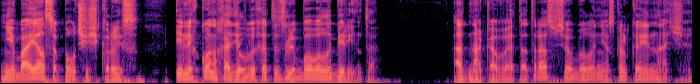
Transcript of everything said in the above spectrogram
не боялся полчищ крыс и легко находил выход из любого лабиринта. Однако в этот раз все было несколько иначе.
